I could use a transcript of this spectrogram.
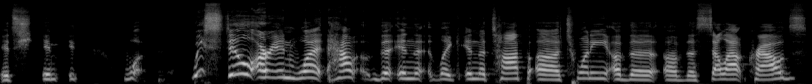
It's it, it, what we still are in what how the in the like in the top uh 20 of the of the sellout crowds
